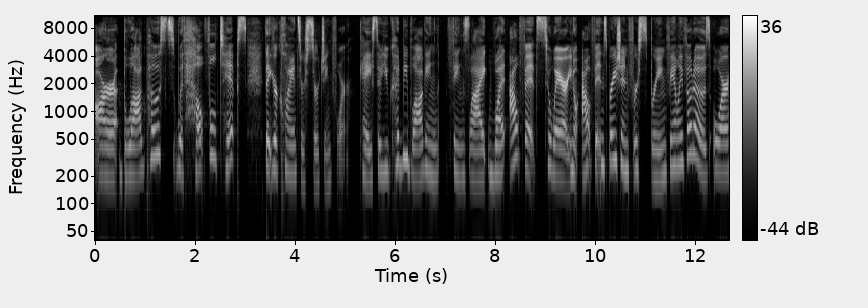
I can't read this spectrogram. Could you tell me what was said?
are blog posts with helpful tips that your clients are searching for. Okay, so you could be blogging things like what outfits to wear, you know, outfit inspiration for spring family photos, or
